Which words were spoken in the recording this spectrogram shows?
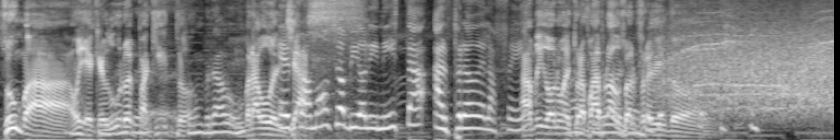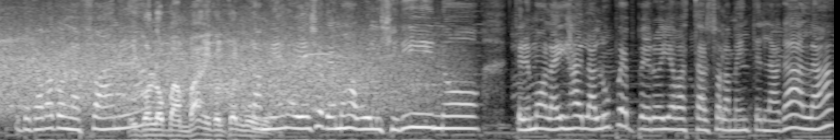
Zumba. Oye, qué duro es Es Paquito. un bravo. Un bravo del el jazz. famoso violinista Alfredo de la Fe, Amigo nuestro, Ah, aplauso. Alfredito. que tocaba con la Y Fania. con los bambán y con todo el mundo. También había hecho, tenemos a Willy Chirino, tenemos a la hija de la Lupe, pero ella va a estar solamente en la gala.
